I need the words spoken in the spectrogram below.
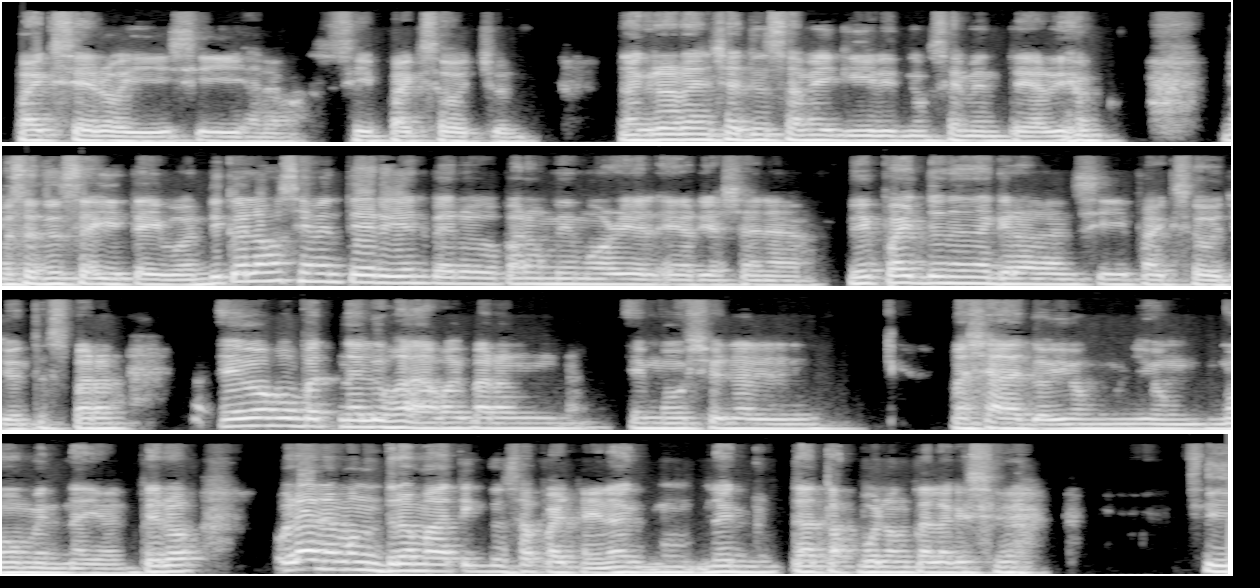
Park Seroy si ano si Park Sojun. Nagraran siya dun sa may gilid ng sementeryo. Basta dun sa Itaewon. Hindi ko alam kung cemetery yun pero parang memorial area siya na may part dun na nagraran si Park Sojun. Tapos parang ewan ko ba't naluha ako parang emotional masyado yung yung moment na yon. Pero wala namang dramatic dun sa part na yun. Nag, nagtatakbo lang talaga siya si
